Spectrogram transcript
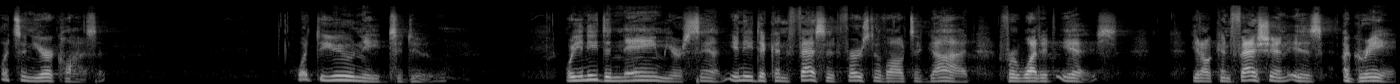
What's in your closet? What do you need to do? Well, you need to name your sin. You need to confess it, first of all, to God for what it is. You know, confession is agreeing.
